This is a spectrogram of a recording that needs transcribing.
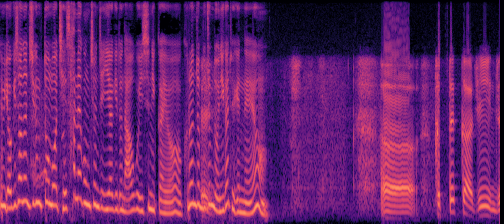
여기서는 지금 또 뭐 제3의 공천제 이야기도 나오고 있으니까요. 그런 점도 네. 좀 논의가 되겠네요. 어, 그때까지 이제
